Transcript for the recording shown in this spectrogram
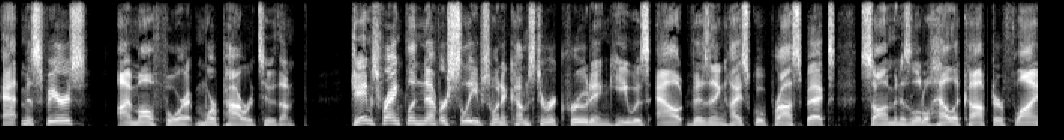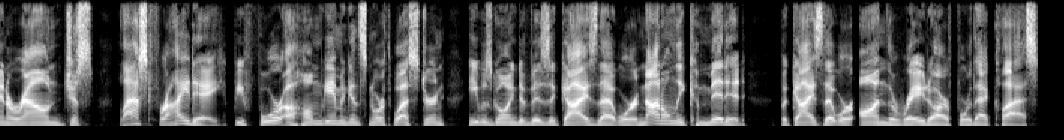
atmospheres, I'm all for it. More power to them. James Franklin never sleeps when it comes to recruiting. He was out visiting high school prospects, saw him in his little helicopter flying around just last Friday before a home game against Northwestern. He was going to visit guys that were not only committed, but guys that were on the radar for that class.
